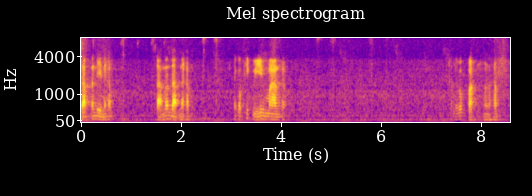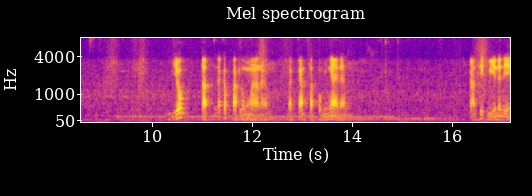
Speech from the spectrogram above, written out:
สับนั่นเองนะครับสามระดับนะครับ แล้วก็พลิกหวีลงมานะครับแล้วก็ปัดนะครับ ยกตัดแล้วก็ปัดลงมานะครับ หลักการตัดผมง่ายนะครับการพลิกหวีนั่นเอง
